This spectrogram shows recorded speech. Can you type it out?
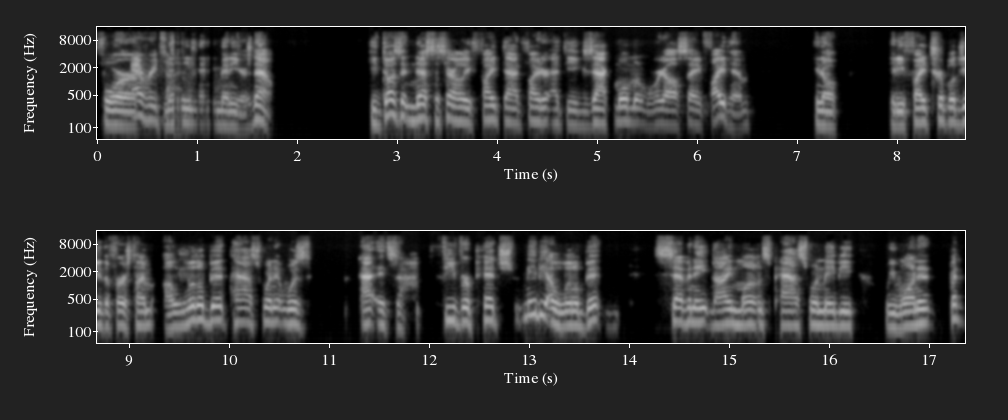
for Every time. many, many, many years. Now, he doesn't necessarily fight that fighter at the exact moment where we all say fight him. You know, did he fight Triple G the first time? A little bit past when it was at its fever pitch, maybe a little bit, seven, eight, nine months past when maybe we wanted, but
